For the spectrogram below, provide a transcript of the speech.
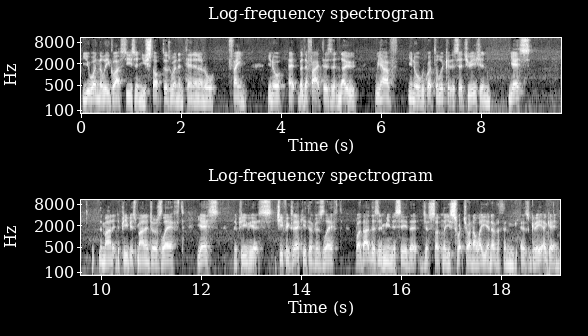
You won the league last season. You stopped us winning ten in a row. Fine. You know, it, but the fact is that now we have you know, we've got to look at the situation. Yes, the man, the previous manager has left. Yes, the previous chief executive has left. But that doesn't mean to say that just suddenly you switch on a light and everything is great again.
